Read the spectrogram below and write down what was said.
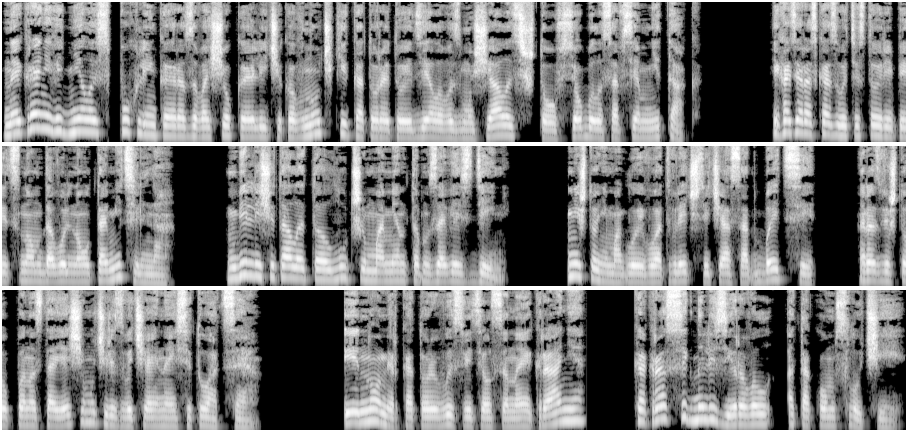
На экране виднелась пухленькая розовощекая личико внучки, которая то и дело возмущалась, что все было совсем не так. И хотя рассказывать истории перед сном довольно утомительно, Билли считал это лучшим моментом за весь день. Ничто не могло его отвлечь сейчас от Бетси, разве что по-настоящему чрезвычайная ситуация. И номер, который высветился на экране, как раз сигнализировал о таком случае.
